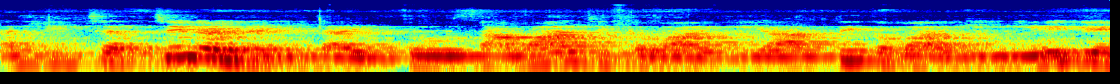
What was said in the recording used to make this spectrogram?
ಅಲ್ಲಿ ಚರ್ಚೆಗಳು ನಡೀತಾ ಇತ್ತು. ಸಾಮಾಜಿಕವಾಗಿ, ಆರ್ಥಿಕವಾಗಿ ಹೇಗೆ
